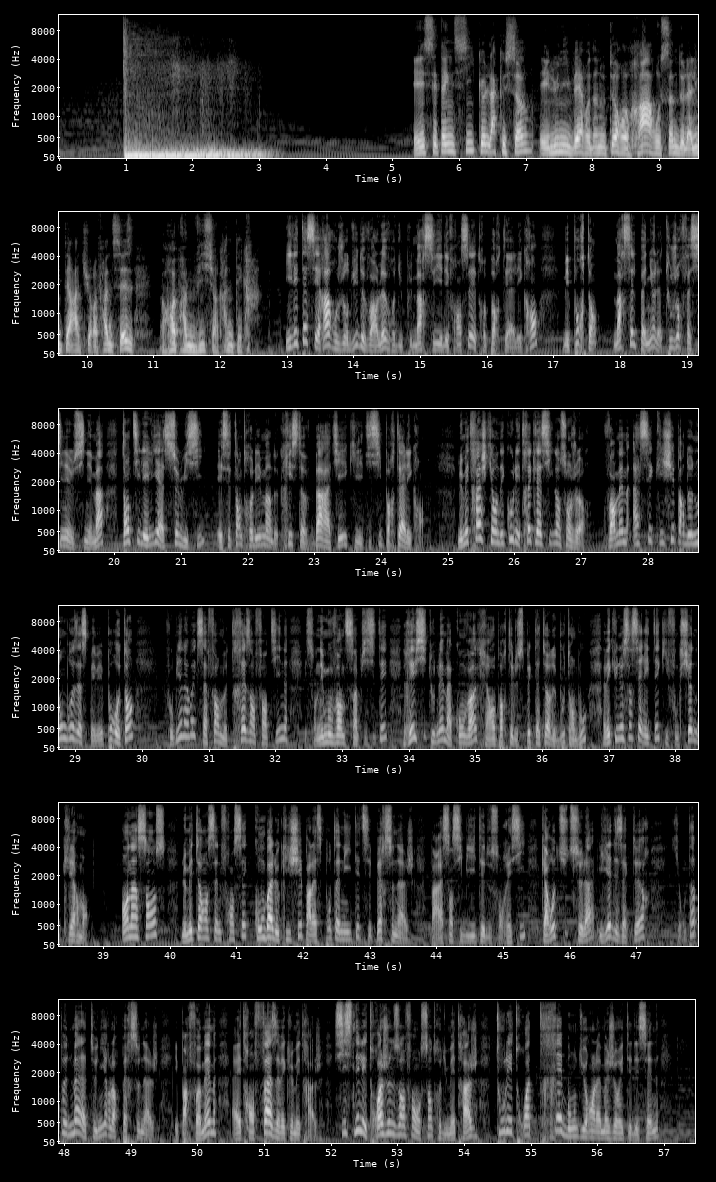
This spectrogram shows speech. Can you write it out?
Et c'est ainsi que l'Aquesin et l'univers d'un auteur rare au sein de la littérature française reprennent vie sur grand écran. Il est assez rare aujourd'hui de voir l'œuvre du plus marseillais des Français être portée à l'écran, mais pourtant, Marcel Pagnol a toujours fasciné le cinéma, tant il est lié à celui-ci, et c'est entre les mains de Christophe Baratier qu'il est ici porté à l'écran. Le métrage qui en découle est très classique dans son genre, voire même assez cliché par de nombreux aspects, mais pour autant, faut bien avouer que sa forme très enfantine et son émouvante simplicité réussit tout de même à convaincre et à emporter le spectateur de bout en bout avec une sincérité qui fonctionne clairement. En un sens, le metteur en scène français combat le cliché par la spontanéité de ses personnages, par la sensibilité de son récit, car au-dessus de cela, il y a des acteurs qui ont un peu de mal à tenir leur personnage, et parfois même à être en phase avec le métrage. Si ce n'est les trois jeunes enfants au centre du métrage, tous les trois très bons durant la majorité des scènes,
